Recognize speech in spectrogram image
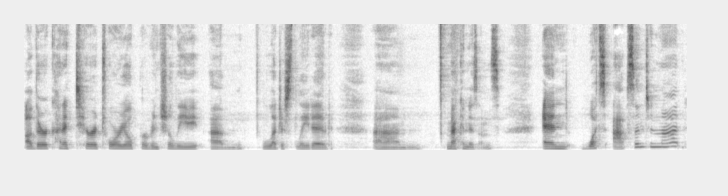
other kind of territorial, provincially um, legislated um, mechanisms. And what's absent in that,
